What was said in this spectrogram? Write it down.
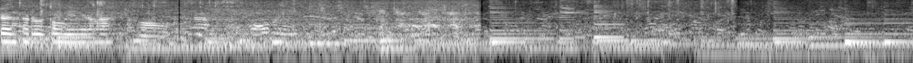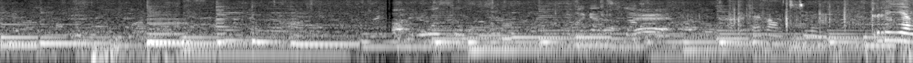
เดินทะลุตรงนี้นะคะ แล้วเราจะเดินเรียง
